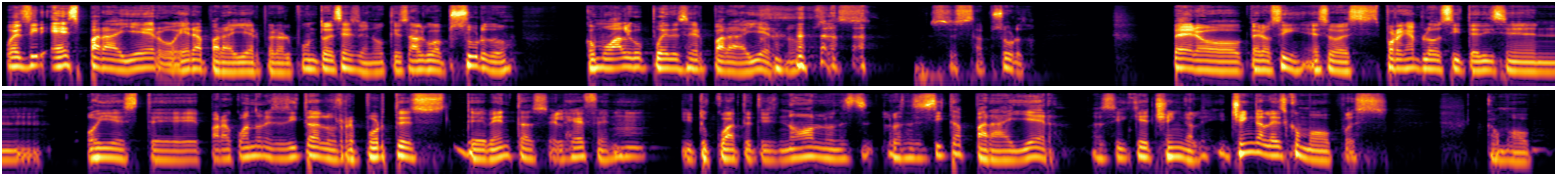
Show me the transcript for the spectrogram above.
puedes decir es para ayer o era para ayer, pero el punto es ese, ¿no? Que es algo absurdo. Como algo puede ser para ayer, ¿no? O sea, es, es- es absurdo. Pero, pero sí, eso es. Por ejemplo, si te dicen, oye, este, ¿para cuándo necesita los reportes de ventas el jefe? no? Y tu cuate te dice, no, los, los necesita para ayer. Así que chingale. Y chingale es como, pues, como,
